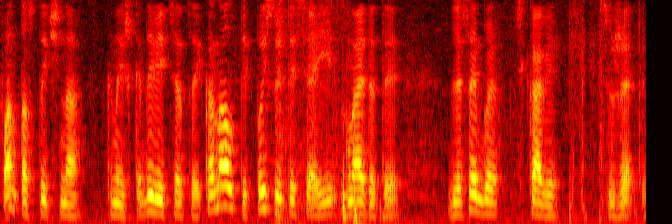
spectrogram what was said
Фантастична книжка. Дивіться цей канал, підписуйтеся і знайдете для себе цікаві сюжети.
